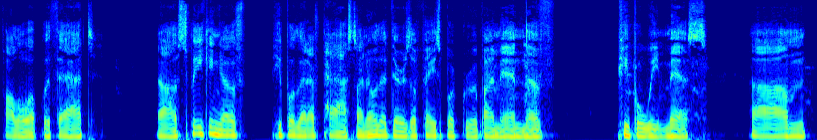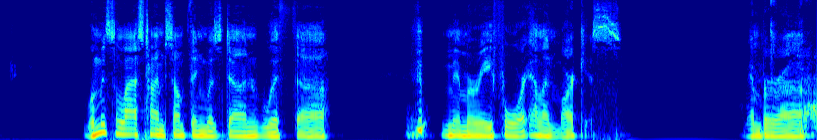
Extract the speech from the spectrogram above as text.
follow up with that. Uh, speaking of people that have passed, I know that there's a Facebook group I'm in of people we miss. Um, when was the last time something was done with uh, memory for Ellen Marcus? Remember? Uh,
